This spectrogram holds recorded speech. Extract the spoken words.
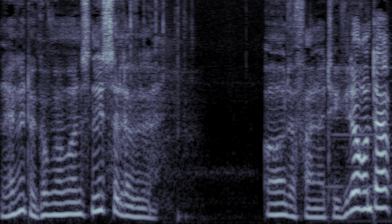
Na gut, dann gucken wir mal ins nächste Level. Und wir fallen natürlich wieder runter.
